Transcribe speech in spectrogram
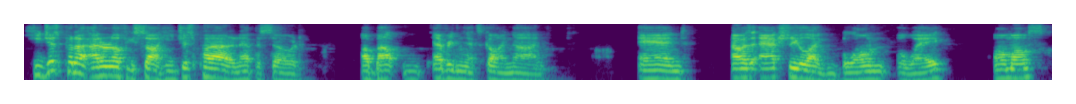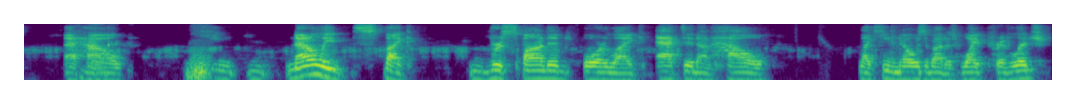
he just put out I don't know if you saw, he just put out an episode about everything that's going on. And I was actually like blown away almost at how he not only like responded or like acted on how like he knows about his white privilege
